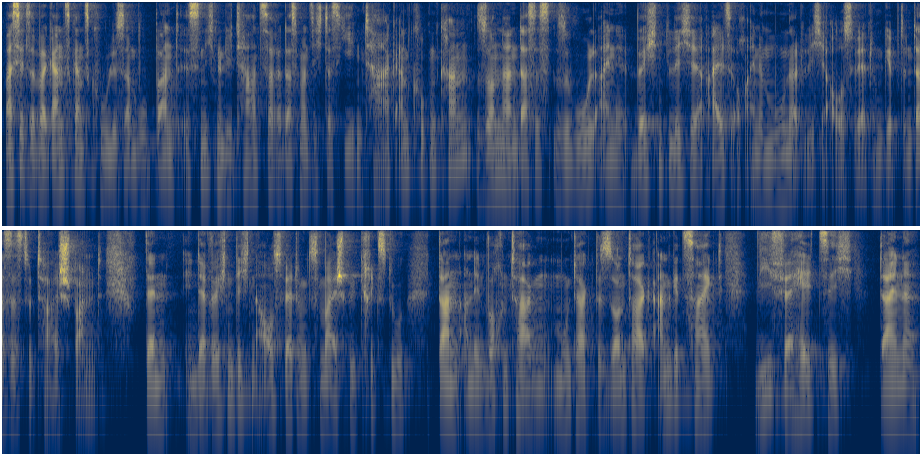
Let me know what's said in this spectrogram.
was jetzt aber ganz, ganz cool ist am Wubband, ist nicht nur die Tatsache, dass man sich das jeden Tag angucken kann, sondern dass es sowohl eine wöchentliche als auch eine monatliche Auswertung gibt. Und das ist total spannend. Denn in der wöchentlichen Auswertung zum Beispiel kriegst du dann an den Wochentagen Montag bis Sonntag angezeigt, wie verhält sich deine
